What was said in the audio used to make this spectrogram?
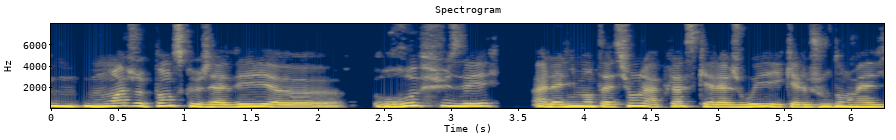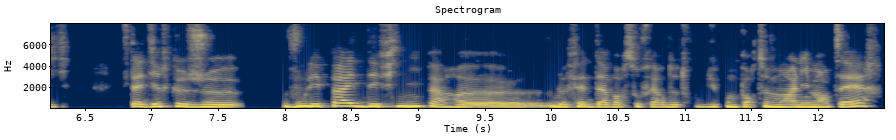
mm. moi, je pense que j'avais euh, refusé à l'alimentation la place qu'elle a jouée et qu'elle joue dans ma vie. C'est-à-dire que je voulais pas être définie par euh, le fait d'avoir souffert de troubles du comportement alimentaire.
